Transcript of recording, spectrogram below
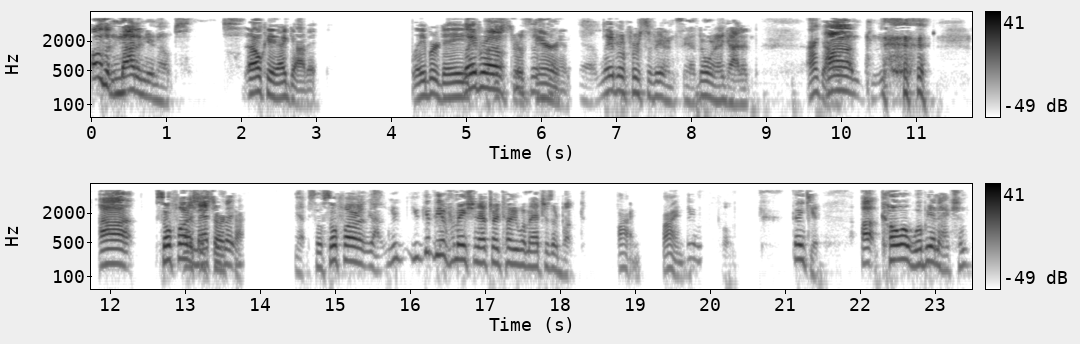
Oh, is it not in your notes? Okay, I got it. Labor Day. Labor of Perseverance. perseverance. Yeah, labor of perseverance. Yeah, don't worry, I got it. I got it. Um, uh, so far the matches, start I, time. yeah. So so far, yeah. You you give the information after I tell you what matches are booked. Fine, fine. Thank you. Uh, Koa will be in action,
